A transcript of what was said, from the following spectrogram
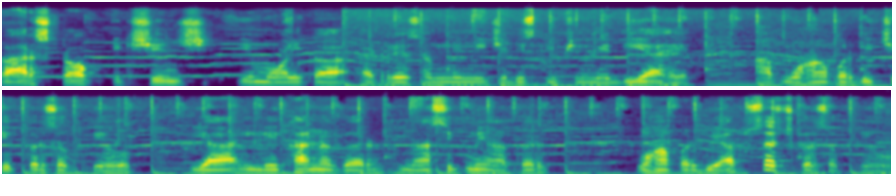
कार स्टॉक एक्सचेंज ये मॉल का एड्रेस हमने नीचे डिस्क्रिप्शन में दिया है। आप वहाँ पर भी चेक कर सकते हो। या लेखानगर नासिक में आकर वहाँ पर भी आप सर्च कर सकते हो।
